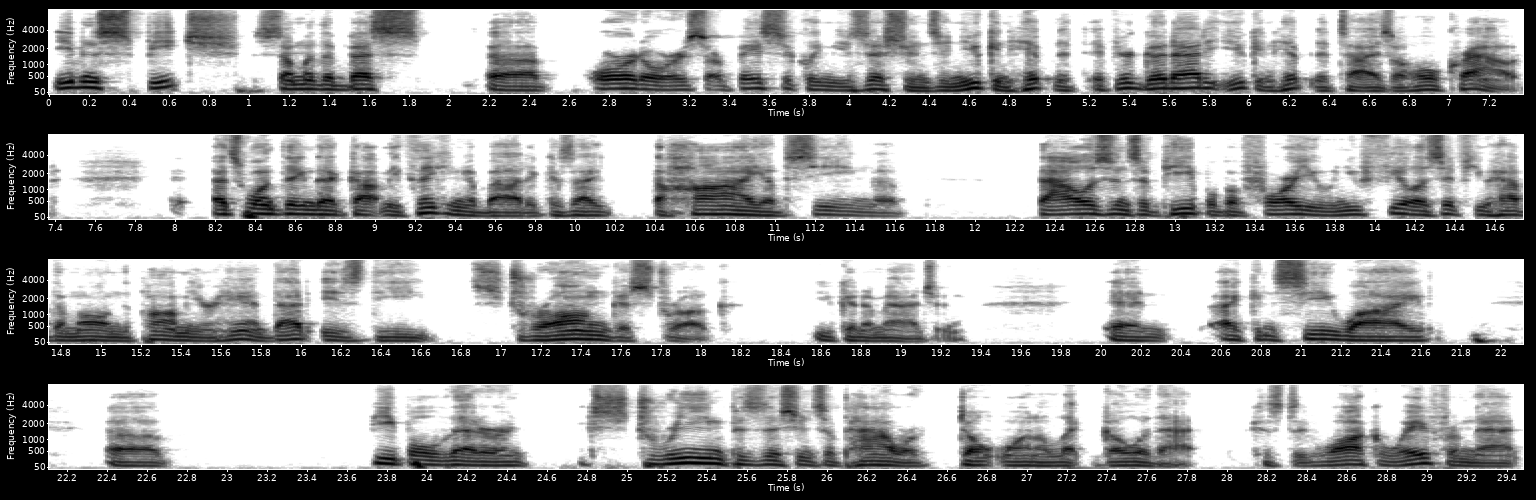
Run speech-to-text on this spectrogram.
even speech. Some of the best uh, orators are basically musicians, and you can hypnotize. If you're good at it, you can hypnotize a whole crowd. That's one thing that got me thinking about it because I the high of seeing a thousands of people before you and you feel as if you have them all in the palm of your hand, that is the strongest drug you can imagine. And I can see why uh, people that are in extreme positions of power don't want to let go of that because to walk away from that,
